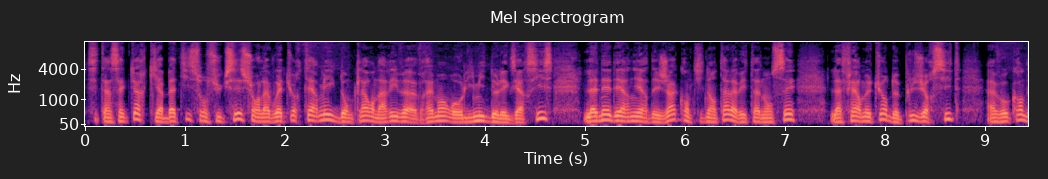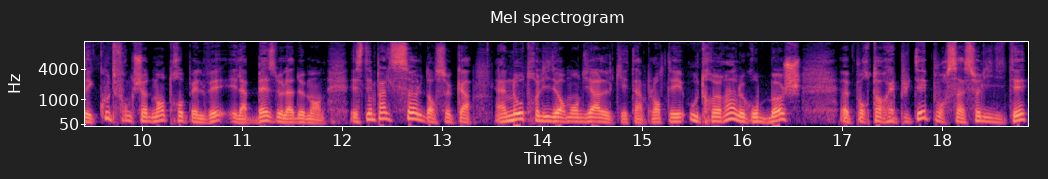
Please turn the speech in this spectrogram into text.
C'est un secteur qui a bâti son succès sur la voiture thermique. Donc là, on arrive vraiment aux limites de l'exercice. L'année dernière déjà, Continental avait annoncé la fermeture de plusieurs sites, invoquant des coûts de fonctionnement trop élevés et la baisse de la demande. Et ce n'est pas le seul dans ce cas. Un autre leader mondial qui est implanté outre-Rhin, le groupe Bosch, euh, pourtant réputé pour sa solidité,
